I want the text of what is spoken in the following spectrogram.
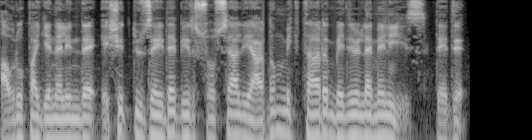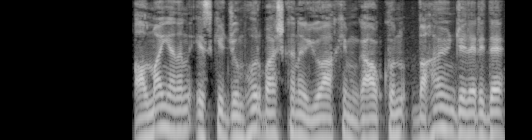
Avrupa genelinde eşit düzeyde bir sosyal yardım miktarı belirlemeliyiz, dedi. Almanya'nın eski Cumhurbaşkanı Joachim Gauck'un daha önceleri de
